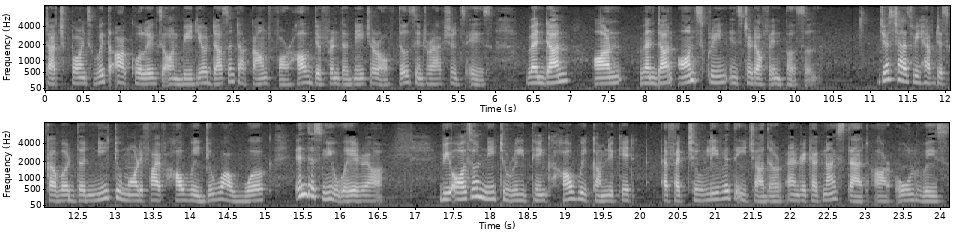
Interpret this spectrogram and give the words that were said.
touch points with our colleagues on video doesn't account for how different the nature of those interactions is when done on when done on screen instead of in person. Just as we have discovered the need to modify how we do our work in this new era, we also need to rethink how we communicate effectively with each other and recognize that our old ways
